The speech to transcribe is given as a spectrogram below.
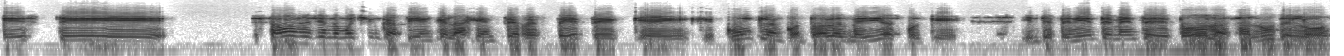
Este, estamos haciendo mucho hincapié en que la gente respete, que, que cumplan con todas las medidas, porque independientemente de todo, la salud de los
